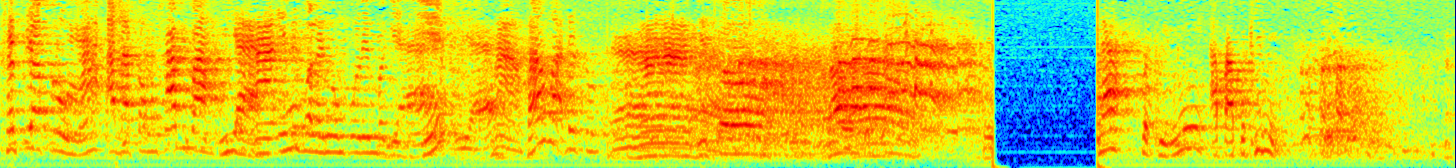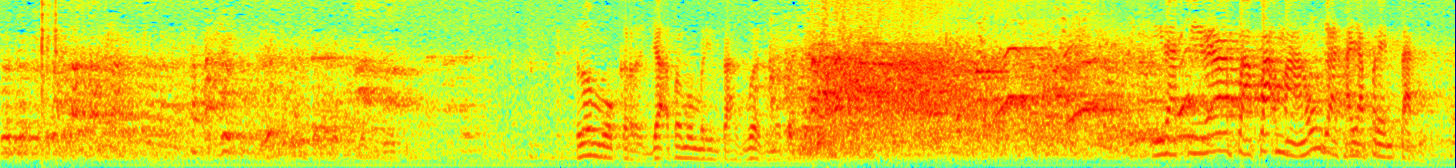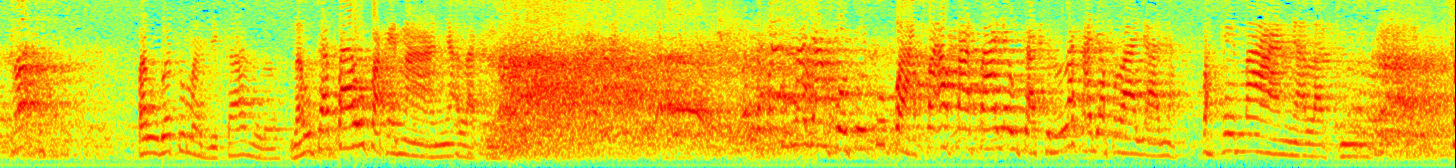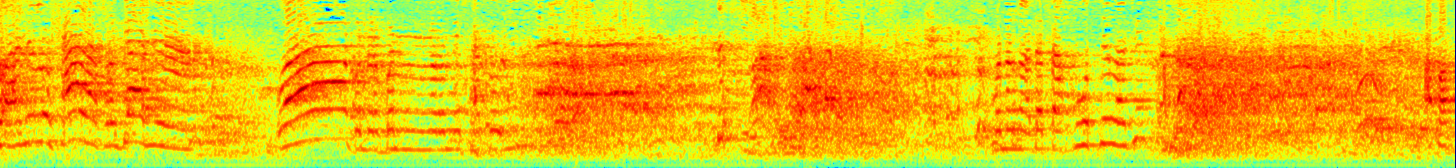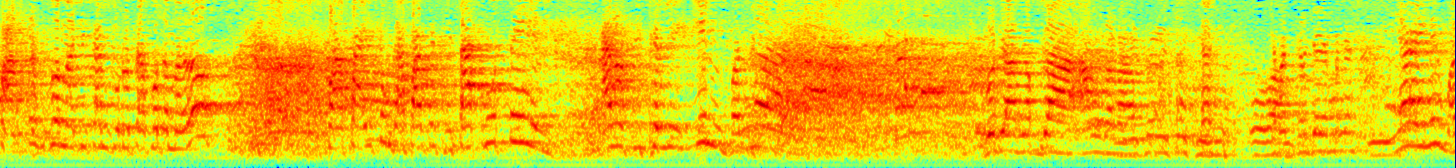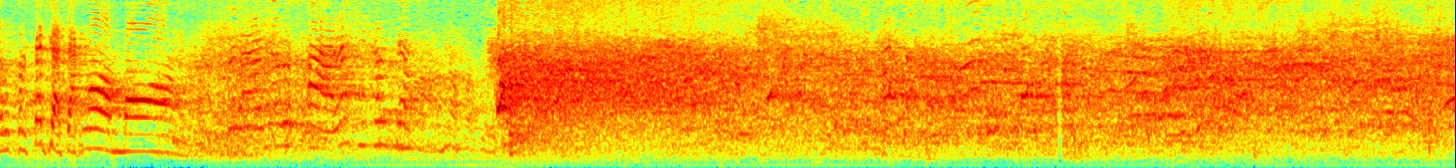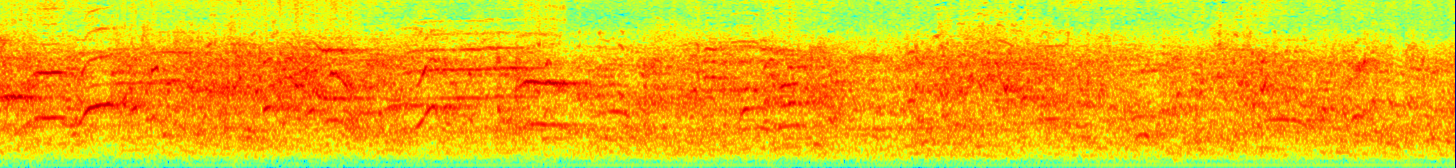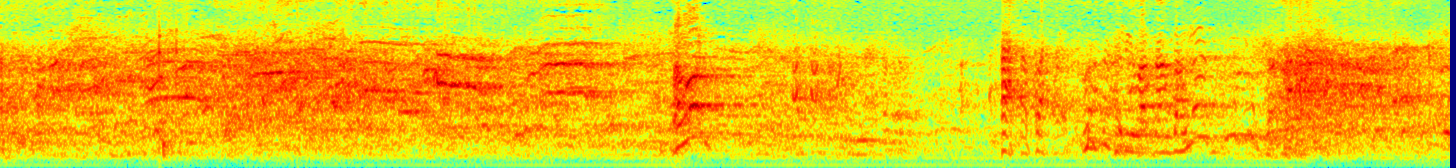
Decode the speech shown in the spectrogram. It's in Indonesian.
setiap rumah ada tong sampah. Iya. Nah, ini boleh ngumpulin begini. Iya. Nah, bawa deh tuh. Ya. Nah, gitu. Bawa. Nah, begini apa begini? Lo mau kerja apa memerintah gua gimana tanya? Kira-kira bapak mau nggak saya perintah? Pan gua tuh majikan lo. Lah udah tahu pakai nanya lagi. Sebetulnya yang bodoh itu bapak apa saya udah jelas saya pelayannya. Pakai nanya lagi. Soalnya lo salah kerjanya. Wah bener-bener nih satu ini. Nggak ada takutnya lagi? Pantas gua majikan kudu takut sama lo? Bapak itu nggak pantas ditakutin. Kalau digeliin bener. Gua dianggap gaang kalau gitu itu Eh, Cepat kerja yang mana? Iya ini baru kerja diajak ngomong. Kayaknya lo salah sih kerja. Bangun! Lu tuh kelihatan banget.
